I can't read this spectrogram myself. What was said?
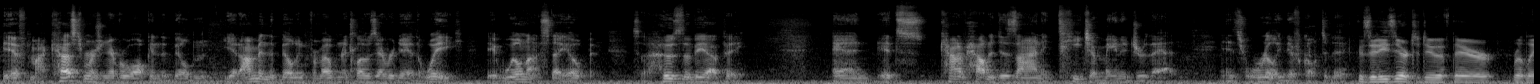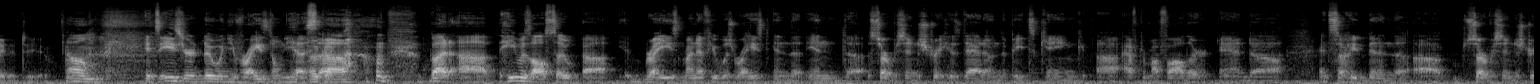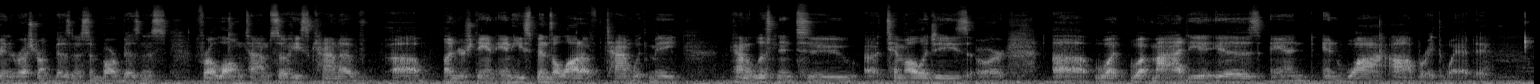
If my customers never walk in the building, yet I'm in the building from open to close every day of the week, it will not stay open. So who's the VIP? And it's kind of how to design and teach a manager that. It's really difficult to do. is it easier to do if they're related to you? Um, it's easier to do when you've raised them, yes. Okay. Uh, but uh, he was also uh, raised. My nephew was raised in the in the service industry. His dad owned the Pizza King uh, after my father, and uh, and so he'd been in the uh, service industry and the restaurant business and bar business for a long time. So he's kind of uh, understand, and he spends a lot of time with me kind of listening to uh, Timologies or uh, what what my idea is and and why I operate the way I do.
